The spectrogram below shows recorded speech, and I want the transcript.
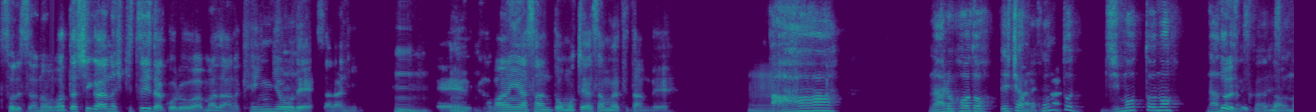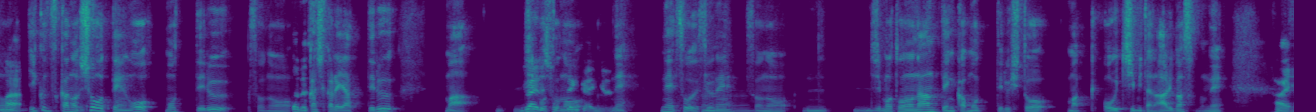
そうです。あの、私があの引き継いだ頃は、まだあの兼業でさらに、うん。えーうんカバン屋さんとおもちゃ屋さんもやってたんで、うん。ああ、なるほど。え、じゃあもうはい本当、地元の、なんていうんですかね、その、まあいくつかの商店を持ってる、その、昔からやってる、まあ、地元のね、ね、そうですよね。うんその、ん地元の何店か持ってる人、まあ、お家みたいなのありますもんね。はい。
